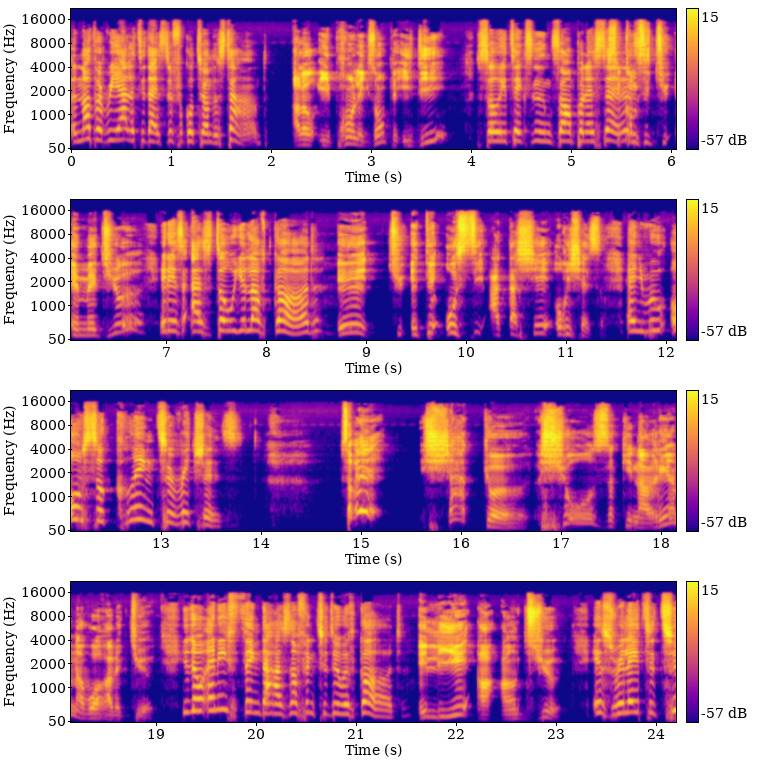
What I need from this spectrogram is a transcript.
another reality that is difficult to understand. Alors, il prend l'exemple, il dit, So he takes an example and c'est comme says, si tu aimais Dieu It is as though you loved God et tu étais aussi attaché aux richesses. and you also cling to riches. Vous savez, chaque euh, chose qui n'a rien à voir avec Dieu You know, anything that has nothing to do with God est liée à un Dieu. is related to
